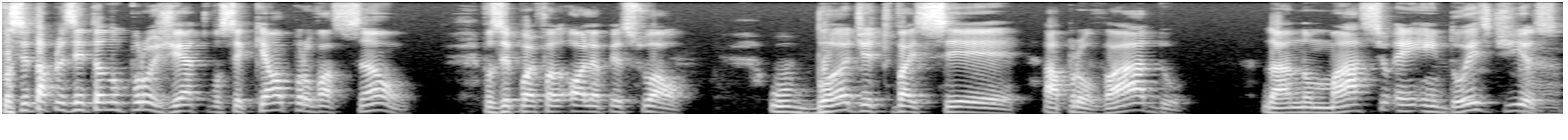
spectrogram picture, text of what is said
Você está apresentando um projeto, você quer uma aprovação, você pode falar: olha, pessoal, o budget vai ser aprovado lá no máximo em, em dois dias.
